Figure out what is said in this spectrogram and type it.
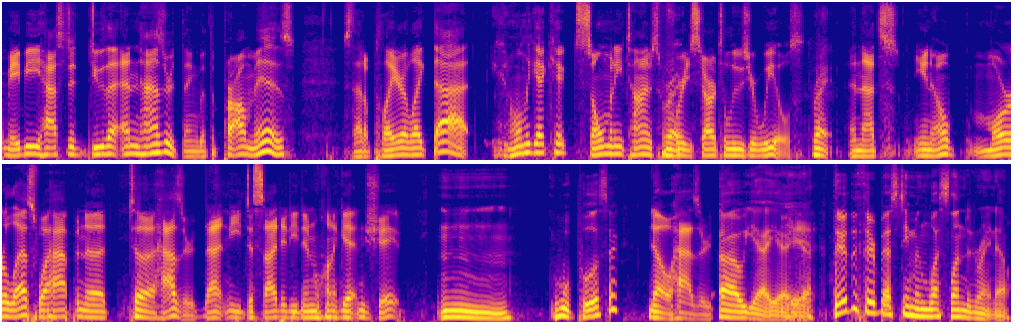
maybe he has to do the Eden Hazard thing but the problem is is that a player like that you can only get kicked so many times before Right. you start to lose your wheels right. and that's you know more or less what happened to, to Hazard that he decided he didn't want to get in shape Mm. Who Pulisic? no Hazard Oh yeah, yeah, yeah, Yeah. They're the third best team in West London right now.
